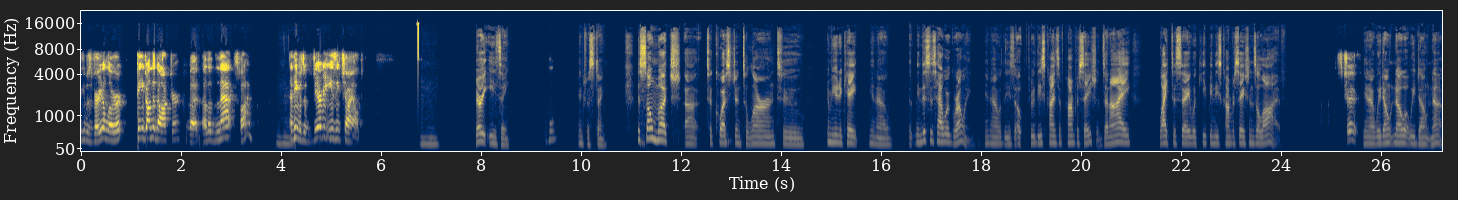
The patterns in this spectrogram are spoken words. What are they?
he was very alert. Peed on the doctor, but other than that, it's fine. Mhm, And he was a very easy child. mhm. Very easy. Mhm. Interesting. There's so much uh, to question, to learn, to communicate. You know, I mean, this is how we're growing. You know, these oh, through these kinds of conversations, and I like to say we're keeping these conversations alive. It's true. You know, we don't know what we don't know.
